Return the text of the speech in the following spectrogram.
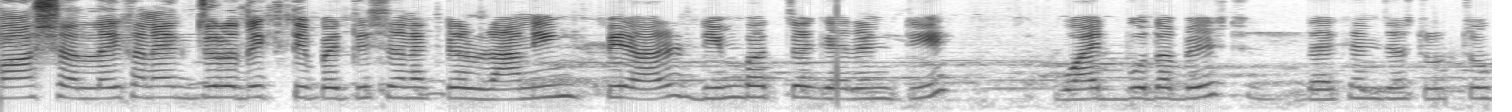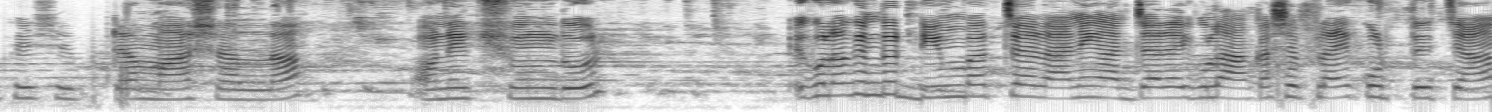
মার্শাল্লাহ এখানে এক জোড়া দেখতে পাইতেছেন একটা রানিং পেয়ার ডিম বাচ্চা গ্যারেন্টি হোয়াইট বোদা বেস্ট দেখেন জাস্ট ওর চোখের শেপটা মাশাল্লাহ অনেক সুন্দর। এগুলো কিন্তু ডিম বাচ্চা রানিং আর যারা এগুলো আকাশে ফ্লাই করতে চান,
